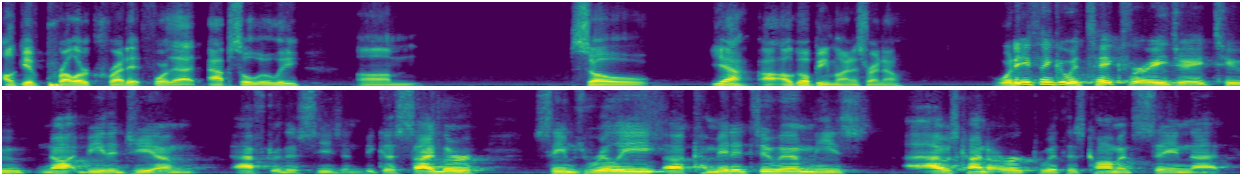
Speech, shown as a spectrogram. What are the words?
I'll give Preller credit for that. Absolutely. Um, so yeah, I'll go B minus right now. What do you think it would take for AJ to not be the GM after this season? Because Seidler seems really uh, committed to him. He's I was kind of irked with his comments saying that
